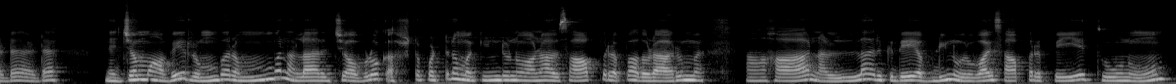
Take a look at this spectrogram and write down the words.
அட அட. நிஜமாகவே ரொம்ப ரொம்ப நல்லா இருந்துச்சு. அவ்வளோ கஷ்டப்பட்டு நம்ம கிண்டணும். ஆனால் அது சாப்பிட்றப்ப அதோட அருமை. ஆஹா நல்லா இருக்குதே அப்படின்னு ஒரு வாய் சாப்பிட்றப்பயே தோணும்.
